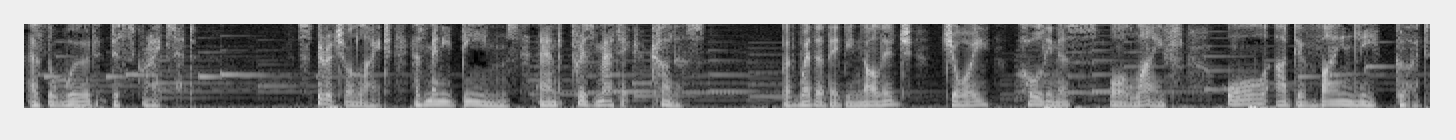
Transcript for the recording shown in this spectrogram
as the word describes it. Spiritual light has many beams and prismatic colors but whether they be knowledge, joy, holiness, or life, all are divinely good.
